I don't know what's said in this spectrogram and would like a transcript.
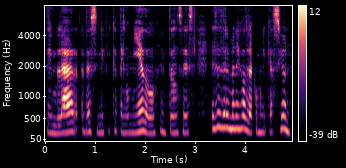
temblar, significa tengo miedo. Entonces, ese es el manejo de la comunicación.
